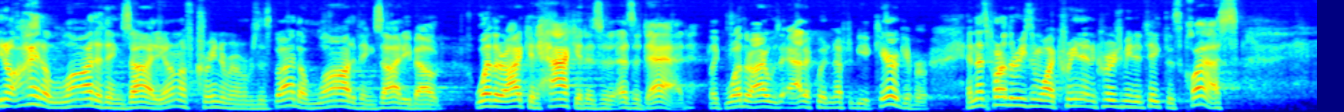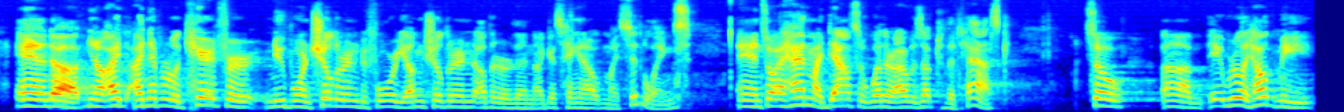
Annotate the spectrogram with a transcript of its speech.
you know I had a lot of anxiety. I don't know if Karina remembers this, but I had a lot of anxiety about whether I could hack it as a, as a dad, like whether I was adequate enough to be a caregiver. And that's part of the reason why Karina encouraged me to take this class. And, uh, you know, I, I never really cared for newborn children before, young children, other than, I guess, hanging out with my siblings. And so I had my doubts of whether I was up to the task. So um, it really helped me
